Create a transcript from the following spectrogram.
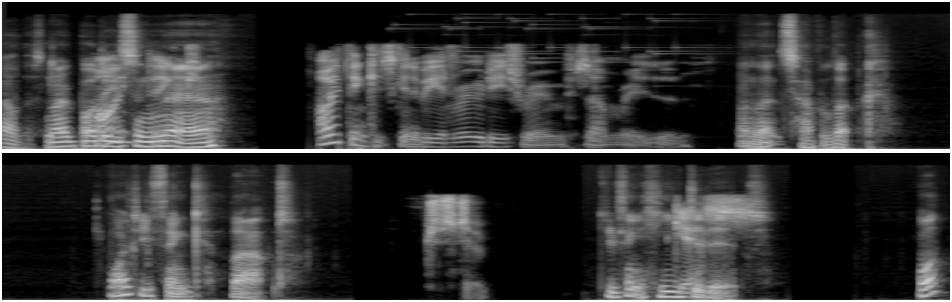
Oh, there's no bodies in think- there. I think it's going to be in Rudy's room for some reason. Well, let's have a look. Why do you think that? Just to. Do you think he did it? What?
